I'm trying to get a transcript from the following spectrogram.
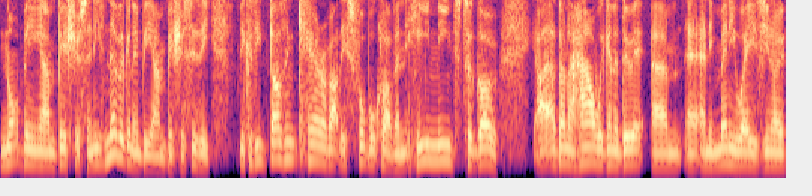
not being ambitious, and he's never going to be ambitious, is he? Because he doesn't care about this football club, and he needs to go. I, I don't know how we're going to do it, um, and in many ways, you know,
